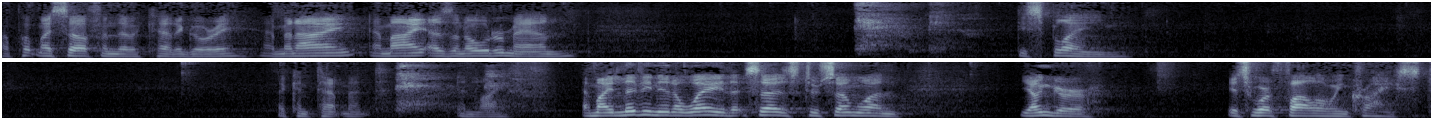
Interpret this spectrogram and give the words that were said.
I'll put myself in the category. Am I, am I, as an older man, displaying a contentment in life? Am I living in a way that says to someone younger, it's worth following Christ?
